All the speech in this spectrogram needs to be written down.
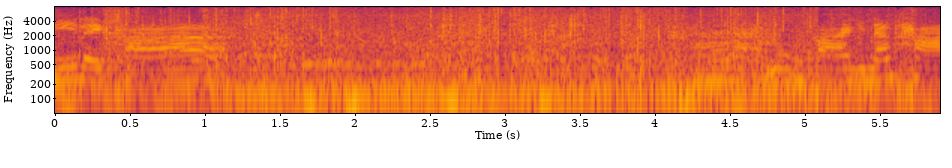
นี่เลยค่ะอ่าลงไปนะคะ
